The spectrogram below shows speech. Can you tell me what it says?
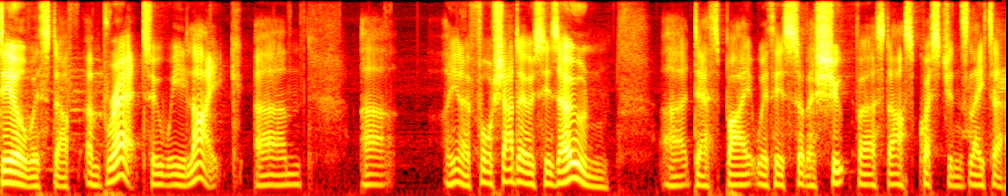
deal with stuff. And Brett, who we like, um, uh, you know, foreshadows his own uh, death by with his sort of shoot first, ask questions later.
